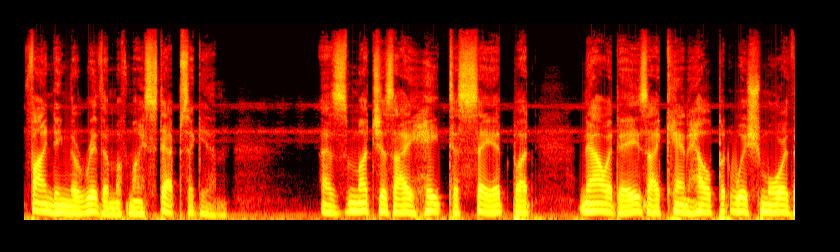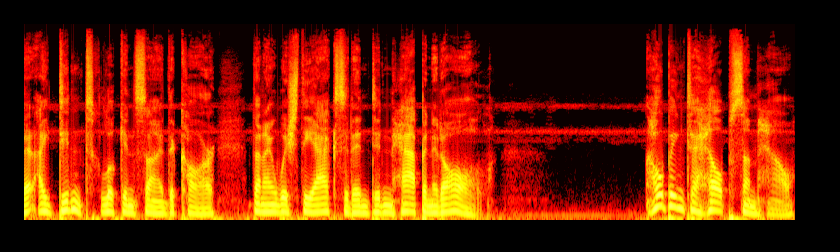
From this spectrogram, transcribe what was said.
finding the rhythm of my steps again. As much as I hate to say it, but nowadays I can't help but wish more that I didn't look inside the car than I wish the accident didn't happen at all. Hoping to help somehow,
